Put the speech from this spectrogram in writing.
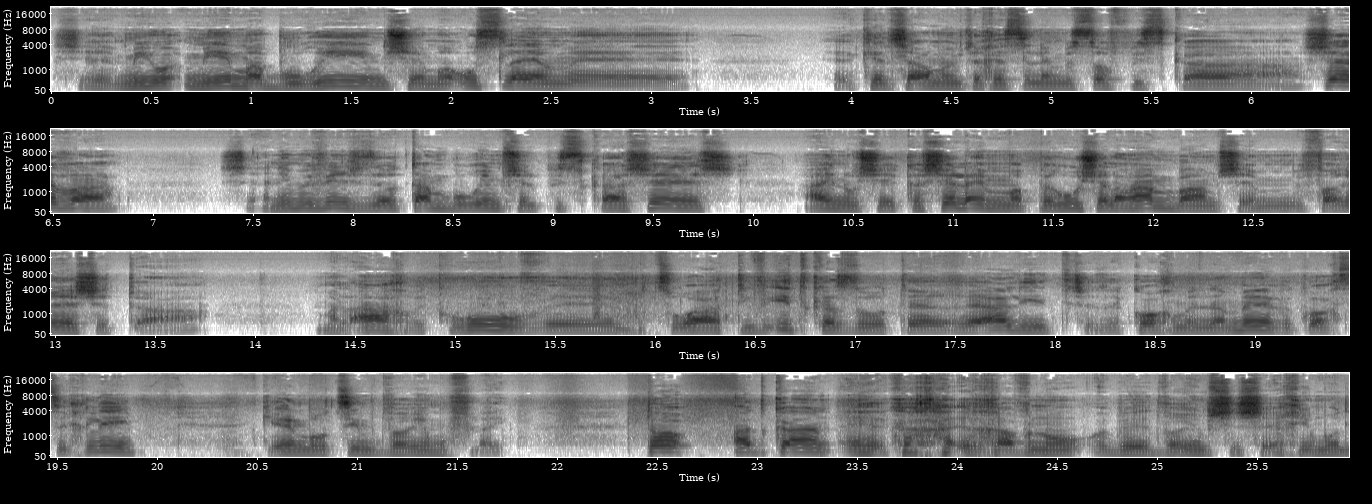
שמי הם הבורים שמאוס להם, אה, כן, שהרמב"ם מתייחס אליהם בסוף פסקה 7, שאני מבין שזה אותם בורים של פסקה 6, היינו שקשה להם עם הפירוש של הרמב"ם, שמפרש את המלאך וכרוב אה, בצורה טבעית כזאת, ריאלית, שזה כוח מדמה וכוח שכלי. כי הם רוצים דברים מופלאים. טוב, עד כאן אה, ככה הרחבנו בדברים ששייכים עוד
